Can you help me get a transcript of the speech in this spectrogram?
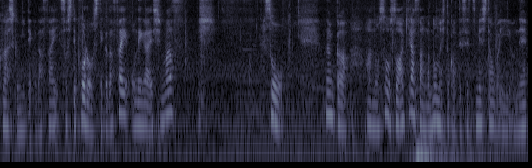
詳しく見てください。そしてフォローしてください。お願いします。そう。なんかあのそうそうアキラさんがどんな人かって説明した方がいいよね。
